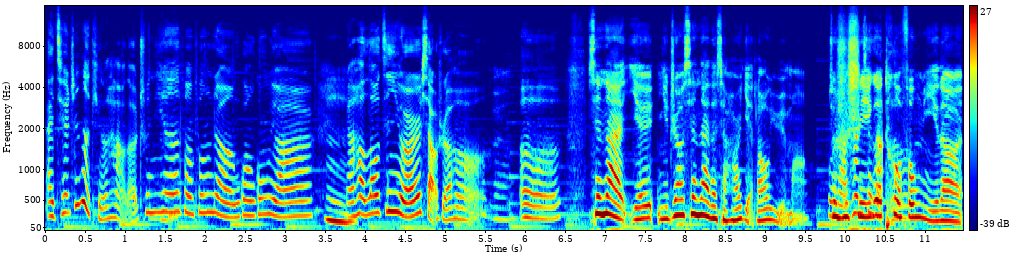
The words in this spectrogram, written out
哎，其实真的挺好的。春天放风筝、逛公园儿，嗯，然后捞金鱼儿。小时候，对，嗯，现在也你知道现在的小孩也捞鱼吗？就是是一个特风靡的，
